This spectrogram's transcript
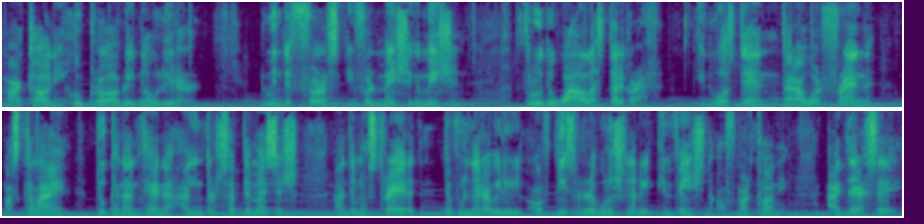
Marconi who probably no leader doing the first information mission through the wireless telegraph. It was then that our friend Maskelyne took an antenna and intercepted the message and demonstrated the vulnerability of this revolutionary invention of Marconi. I dare say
